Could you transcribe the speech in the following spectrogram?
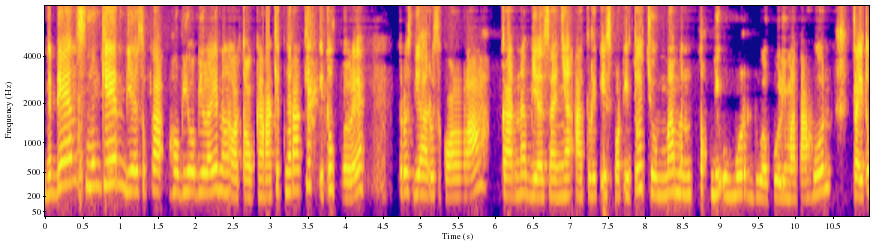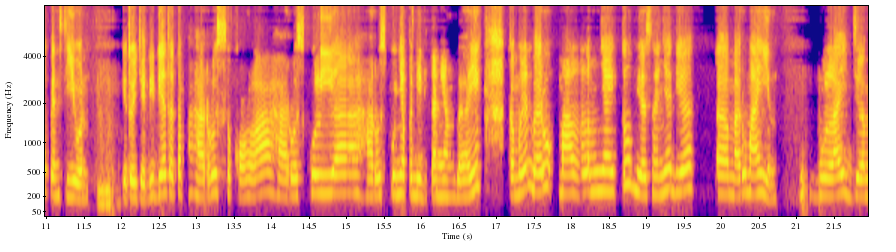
Ngedance mungkin dia suka hobi-hobi lain atau ngerakit-ngerakit itu boleh. Terus dia harus sekolah karena biasanya atlet e-sport itu cuma mentok di umur 25 tahun setelah itu pensiun. Gitu jadi dia tetap harus sekolah harus kuliah harus punya pendidikan yang baik. Kemudian baru malamnya itu biasanya dia eh, baru main. Mulai jam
